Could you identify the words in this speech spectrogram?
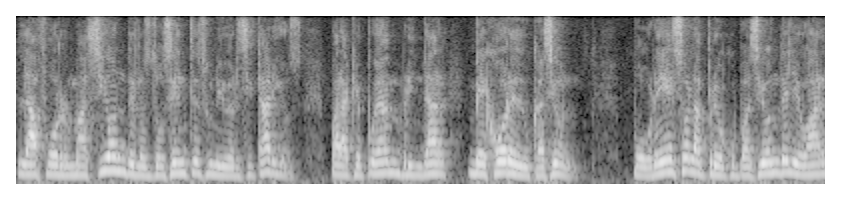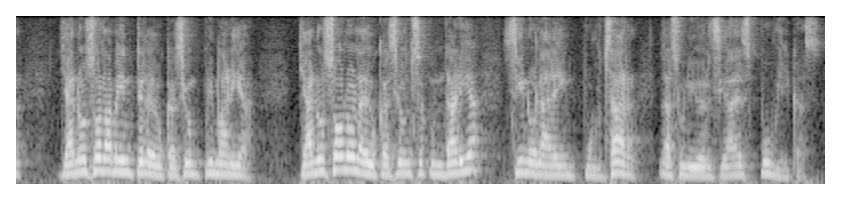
la formación de los docentes universitarios para que puedan brindar mejor educación. Por eso la preocupación de llevar ya no solamente la educación primaria, ya no solo la educación secundaria, sino la de impulsar las universidades públicas.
